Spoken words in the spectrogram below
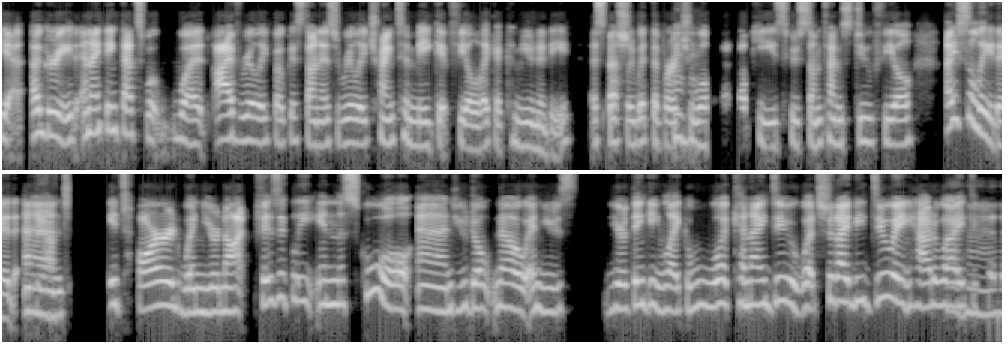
Yeah, agreed. And I think that's what what I've really focused on is really trying to make it feel like a community, especially with the mm-hmm. virtual mm-hmm. SLPs who sometimes do feel isolated and. It's hard when you're not physically in the school and you don't know and you you're thinking like what can I do? What should I be doing? How do I mm-hmm. do this?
